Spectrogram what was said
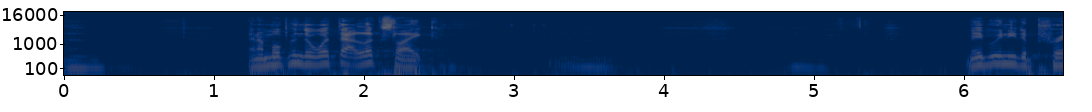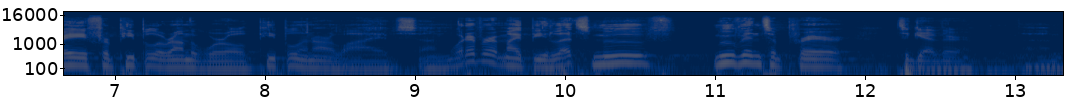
Um, and I'm open to what that looks like. Um, um, maybe we need to pray for people around the world, people in our lives, um, whatever it might be. Let's move, move into prayer together. Um,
